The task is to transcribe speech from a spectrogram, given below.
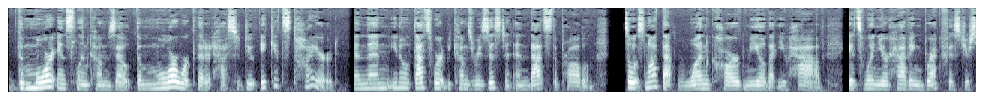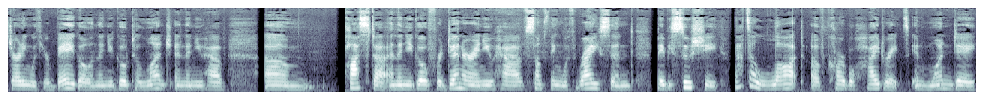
the more insulin comes out, the more work that it has to do, it gets tired. And then, you know, that's where it becomes resistant. And that's the problem. So it's not that one carb meal that you have. It's when you're having breakfast, you're starting with your bagel, and then you go to lunch, and then you have um, pasta and then you go for dinner and you have something with rice and maybe sushi, that's a lot of carbohydrates in one day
